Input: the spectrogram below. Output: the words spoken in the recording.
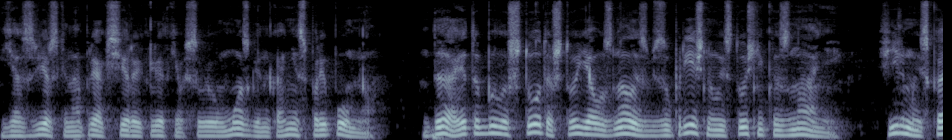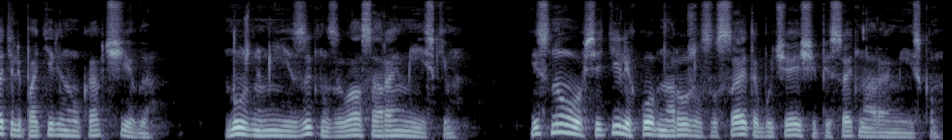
Я зверски напряг серые клетки своего мозга и наконец припомнил. Да, это было что-то, что я узнал из безупречного источника знаний. Фильма «Искатели потерянного ковчега». Нужный мне язык назывался арамейским. И снова в сети легко обнаружился сайт, обучающий писать на арамейском.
